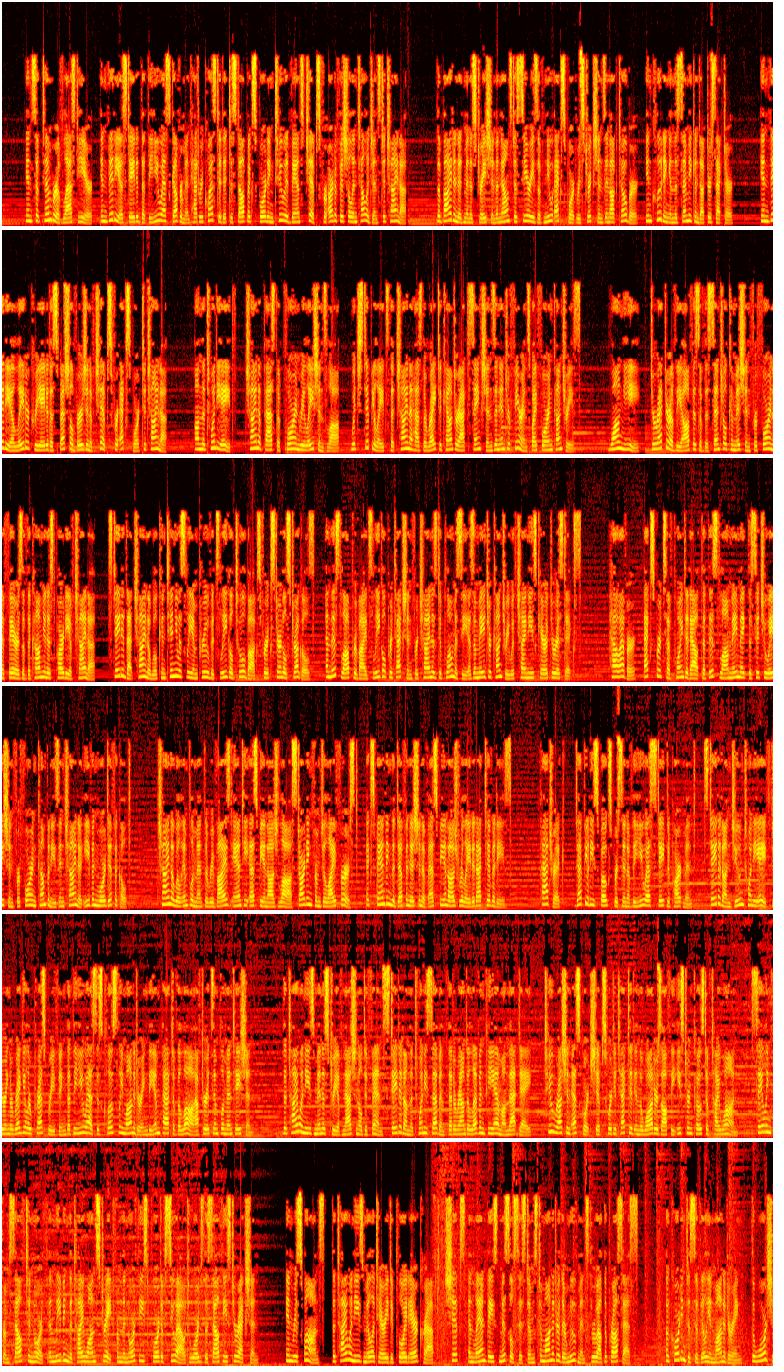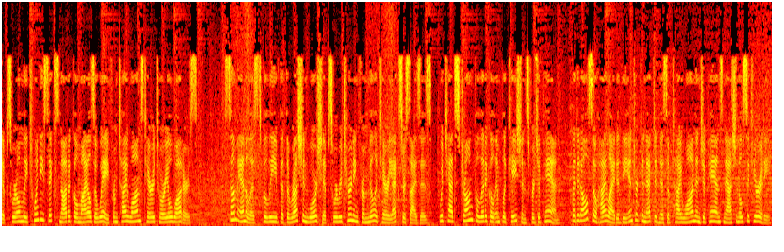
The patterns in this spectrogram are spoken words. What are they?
In September of last year, NVIDIA stated that the U.S. government had requested it to stop exporting two advanced chips for artificial intelligence to China. The Biden administration announced a series of new export restrictions in October, including in the semiconductor sector. NVIDIA later created a special version of chips for export to China. On the 28th, China passed the Foreign Relations Law, which stipulates that China has the right to counteract sanctions and interference by foreign countries. Wang Yi, director of the Office of the Central Commission for Foreign Affairs of the Communist Party of China, stated that China will continuously improve its legal toolbox for external struggles, and this law provides legal protection for China's diplomacy as a major country with Chinese characteristics. However, experts have pointed out that this law may make the situation for foreign companies in China even more difficult. China will implement the revised anti-espionage law starting from July 1, expanding the definition of espionage-related activities. Patrick, deputy spokesperson of the U.S. State Department, stated on June 28 during a regular press briefing that the U.S. is closely monitoring the impact of the law after its implementation. The Taiwanese Ministry of National Defense stated on the 27th that around 11 p.m. on that day, two Russian escort ships were detected in the waters off the eastern coast of Taiwan, sailing from south to north and leaving the Taiwan Strait from the northeast port of Suao towards the southeast direction. In response, the Taiwanese military deployed aircraft, ships, and land-based missile systems to monitor their movements throughout the process. According to civilian monitoring, the warships were only 26 nautical miles away from Taiwan's territorial waters. Some analysts believe that the Russian warships were returning from military exercises, which had strong political implications for Japan, but it also highlighted the interconnectedness of Taiwan and Japan's national security.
